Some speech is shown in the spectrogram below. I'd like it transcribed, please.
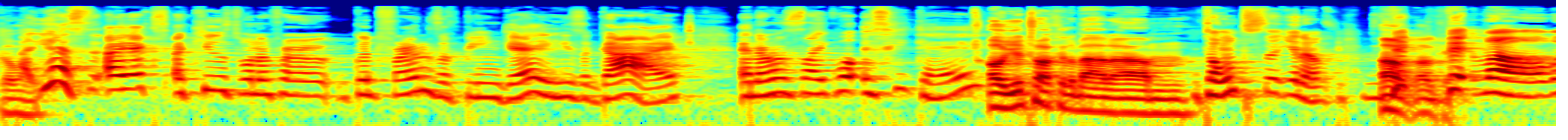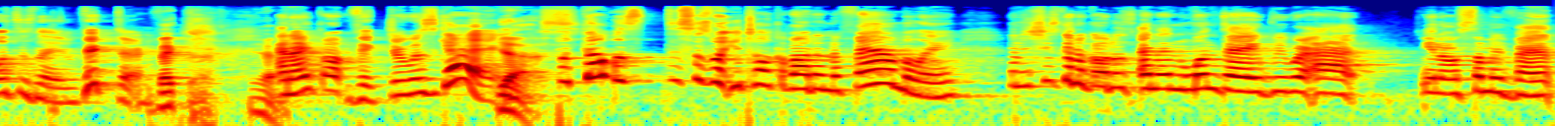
go on. Yes, I ex- accused one of her good friends of being gay. He's a guy, and I was like, "Well, is he gay?" Oh, you're talking about um Don't you know? Oh, okay. Vic- well, what's his name? Victor. Victor. Yeah. And I thought Victor was gay. Yes. But that was this is what you talk about in the family. And she's gonna go to and then one day we were at, you know, some event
